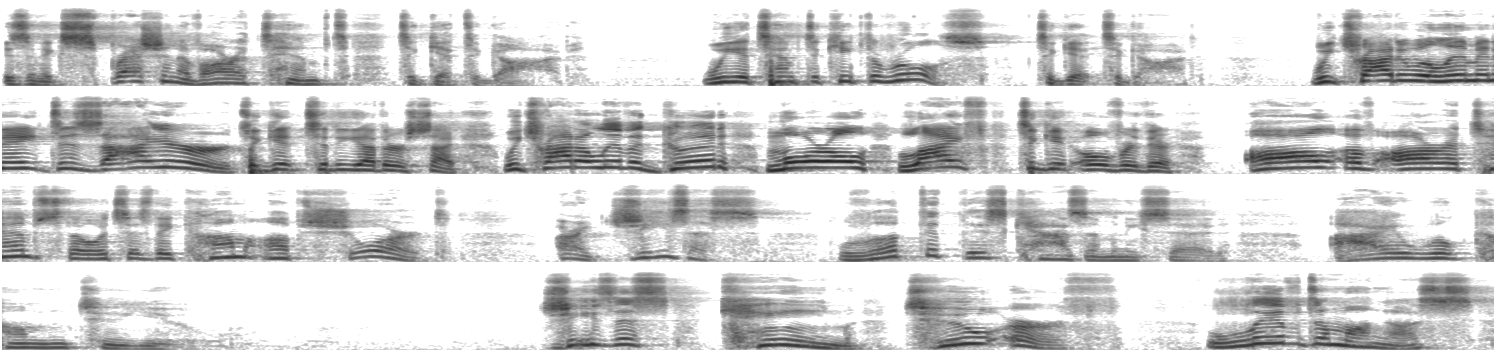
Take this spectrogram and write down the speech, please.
is an expression of our attempt to get to God. We attempt to keep the rules to get to God. We try to eliminate desire to get to the other side. We try to live a good moral life to get over there. All of our attempts, though, it says they come up short. All right, Jesus looked at this chasm and he said, I will come to you. Jesus came to earth, lived among us,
